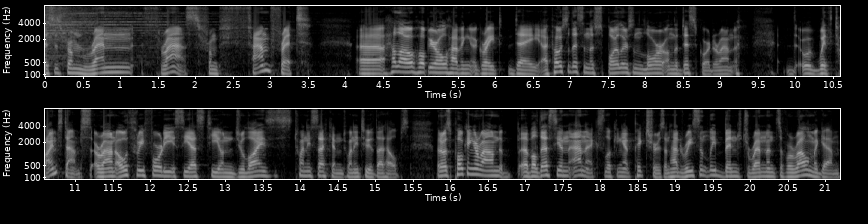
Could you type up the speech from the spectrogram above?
This is from Ren Thras from Famfrit. Uh, hello, hope you're all having a great day. I posted this in the spoilers and lore on the Discord around. with timestamps around 0340 CST on July 22nd, 22, if that helps. But I was poking around a Baldesion Annex looking at pictures and had recently binged Remnants of a Realm again.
